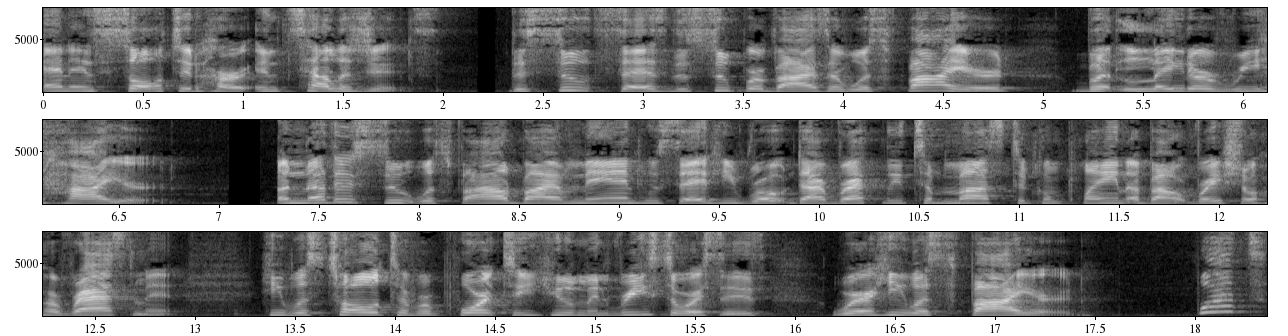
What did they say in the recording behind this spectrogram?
and insulted her intelligence. The suit says the supervisor was fired but later rehired. Another suit was filed by a man who said he wrote directly to Musk to complain about racial harassment. He was told to report to Human Resources, where he was fired. What?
